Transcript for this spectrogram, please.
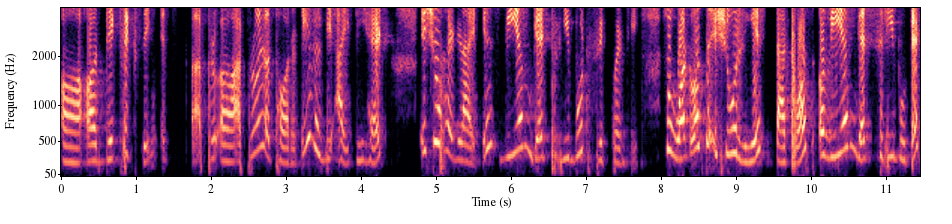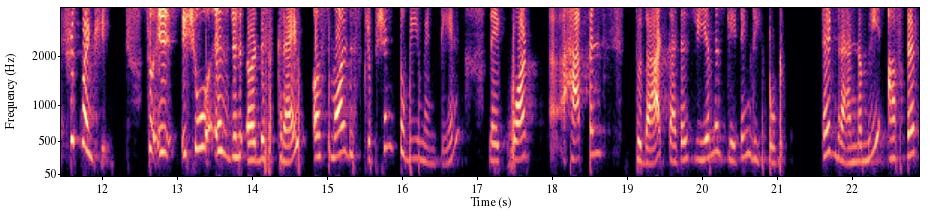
uh, or break fixing its uh, uh, approval authority will be IT head. Issue headline is VM get reboot frequently. So what was the issue raised? That was a VM gets rebooted frequently. So issue is de uh, described a small description to be maintained like what uh, happens to that that is VM is getting rebooted randomly after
